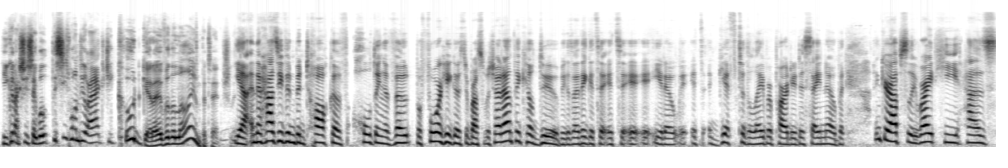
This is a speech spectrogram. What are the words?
he could actually say, well, this is one deal I actually could get over the line potentially. Yeah, and there has even been talk of holding a vote before he goes to Brussels, which I don't think he'll do because I think it's a, it's a, it, you know it's a gift to the Labour Party to say no. But I think you're absolutely right. He has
